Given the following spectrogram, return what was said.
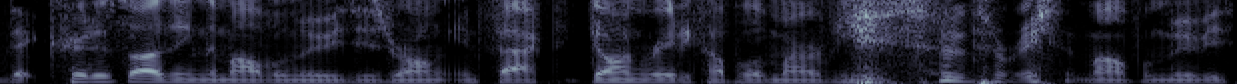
that criticizing the Marvel movies is wrong. In fact, go and read a couple of my reviews of the recent Marvel movies,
